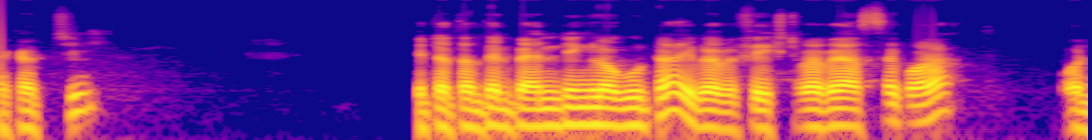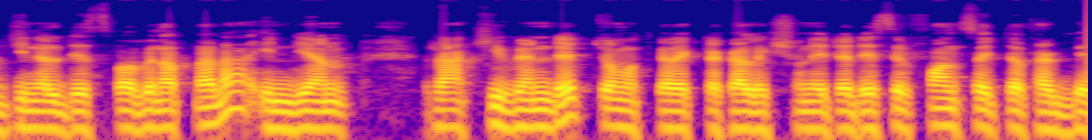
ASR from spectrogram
দেখাচ্ছি। এটা তাদের ব্যান্ডিং লগুটা এইভাবে ফিক্সড ভাবে আছে করা। অরিজিনাল ড্রেস পাবেন আপনারা ইন্ডিয়ান রাখি ব্র্যান্ডের চমৎকার একটা কালেকশন এটা ড্রেসের ফ্রন্ট সাইডটা থাকবে।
